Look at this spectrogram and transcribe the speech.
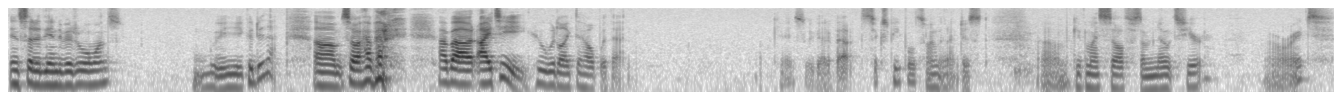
Instead of the individual ones? We could do that. Um, so how about, how about IT? Who would like to help with that? Okay, so we've got about six people, so I'm going to just um, give myself some notes here. All right.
